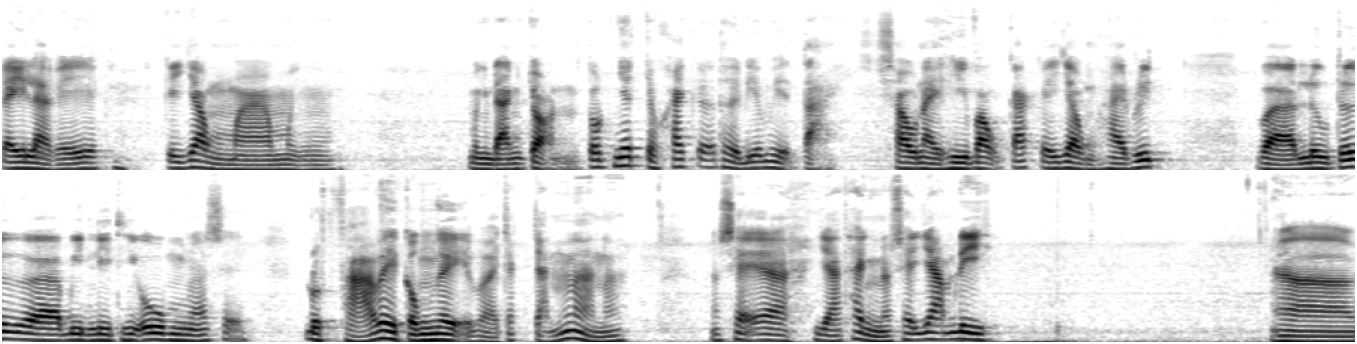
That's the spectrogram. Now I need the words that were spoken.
đây là cái cái dòng mà mình mình đang chọn tốt nhất cho khách ở thời điểm hiện tại. Sau này hy vọng các cái dòng hybrid và lưu trữ ờ, pin lithium nó sẽ đột phá về công nghệ và chắc chắn là nó nó sẽ giá thành nó sẽ giảm đi. À,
